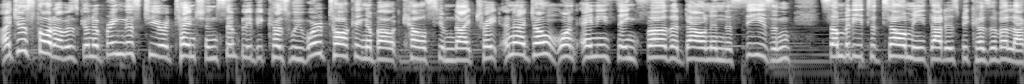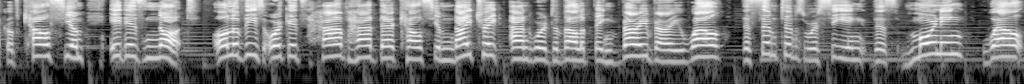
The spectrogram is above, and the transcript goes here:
I just thought I was going to bring this to your attention simply because we were talking about calcium nitrate and I don't want anything further down in the season somebody to tell me that is because of a lack of calcium. It is not. All of these orchids have had their calcium nitrate and were developing very, very well. The symptoms we're seeing this morning, well,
